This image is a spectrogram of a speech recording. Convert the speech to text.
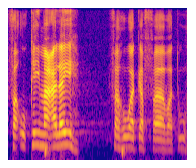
فأقيم عليه فهو كفارته.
